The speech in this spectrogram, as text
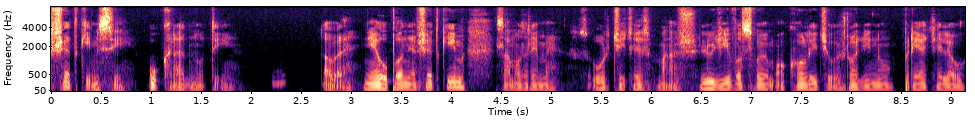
Všetkým si ukradnutý. Dobre, nie všetkým, samozrejme určite máš ľudí vo svojom okolí, či už rodinu, priateľov,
